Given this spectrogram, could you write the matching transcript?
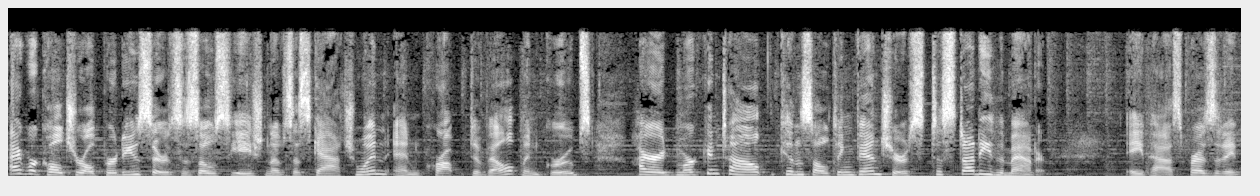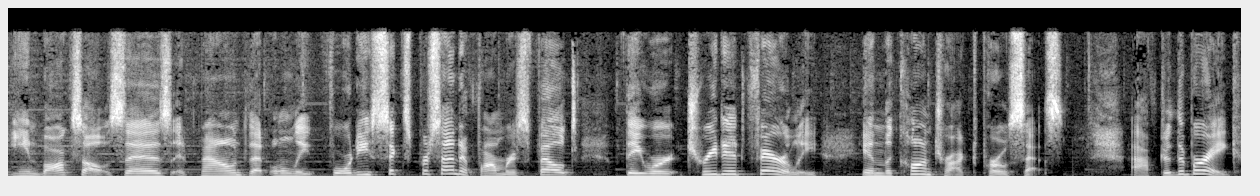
Agricultural Producers Association of Saskatchewan and crop development groups hired Mercantile Consulting Ventures to study the matter. APAS President Ian Boxall says it found that only 46% of farmers felt they were treated fairly in the contract process. After the break,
